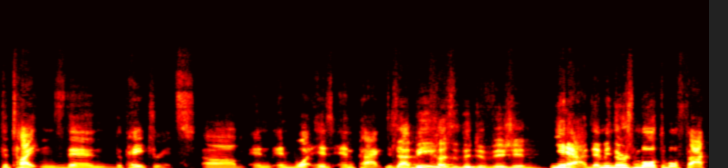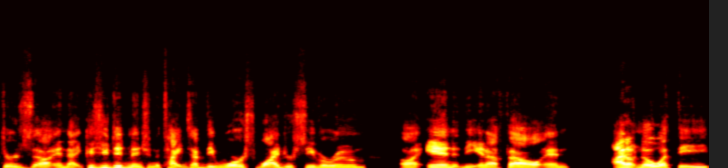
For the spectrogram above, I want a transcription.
the Titans than the Patriots, um, and and what his impact is that be. because of the division? Yeah, I mean, there's multiple factors uh, in that because you did mention the Titans have the worst wide receiver room uh, in the NFL. And I don't know what the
